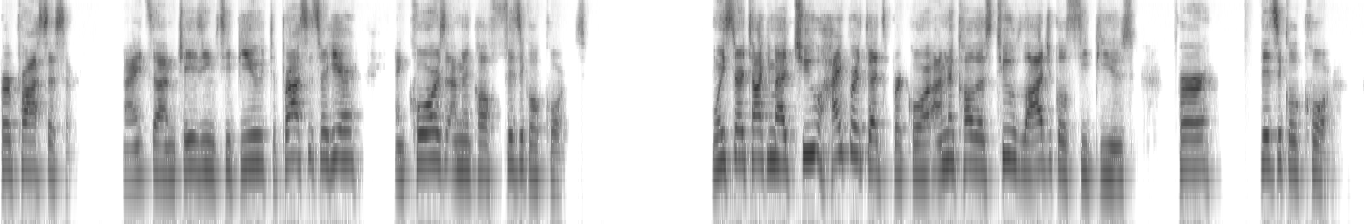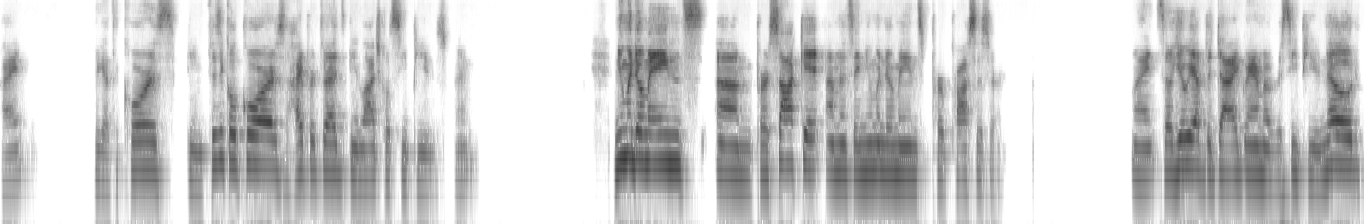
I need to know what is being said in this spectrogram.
per processor, right? So I'm changing CPU to processor here, and cores I'm going to call physical cores. When we start talking about two hyperthreads per core, I'm going to call those two logical CPUs per physical core, right? We got the cores being physical cores, hyperthreads being logical CPUs, right? NUMA domains um, per socket, I'm going to say NUMA domains per processor, right? So here we have the diagram of a CPU node.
